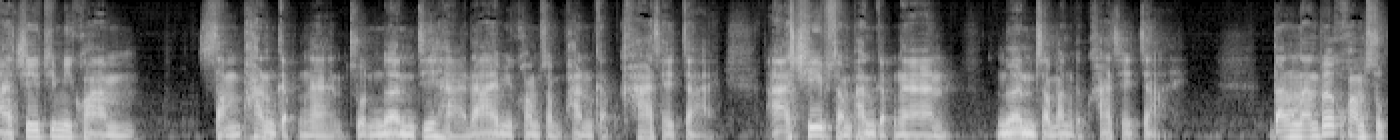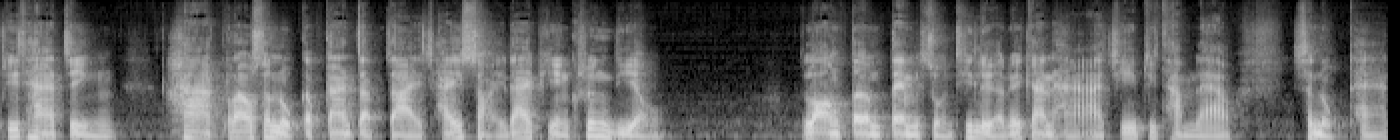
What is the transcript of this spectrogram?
อาชีพที่มีความสัมพันธ์กับงาน ส่วนเงินที่หาได้มีความสัมพันธ์กับค่าใช้จ่าย อาชีพสัมพันธ์กับงาน เงินสัมพันธ์กับค่าใช้จ่าย ดังนั้นเพื่อความสุขที่แท้จริง หากเราสนุกกับการจับจ่ายใช้สอยได้เพียงครึ่งเดียว ลองเติมเต็มส่วนที่เหลือด้วยการหาอาชีพที่ทำแล้วสนุกแทน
